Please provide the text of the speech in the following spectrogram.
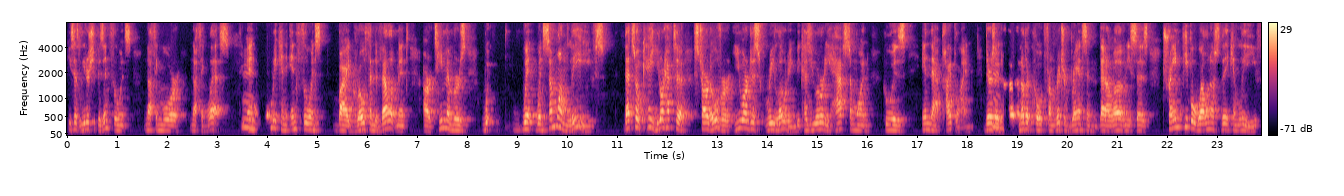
he says leadership is influence, nothing more, nothing less. Mm. And we can influence by growth and development our team members when when someone leaves that's okay. You don't have to start over. You are just reloading because you already have someone who is in that pipeline. There's mm. a, another quote from richard branson that i love and he says train people well enough so they can leave.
